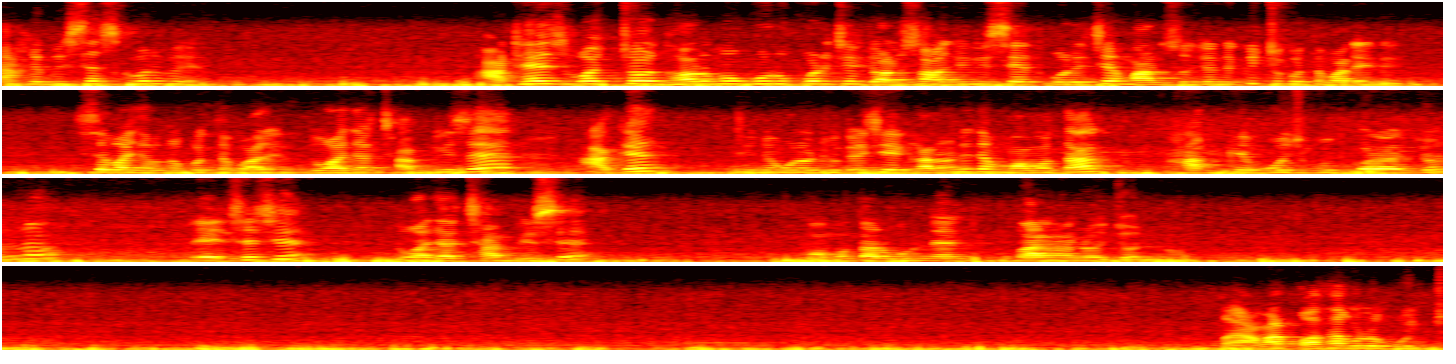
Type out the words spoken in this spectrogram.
কাকে বিশ্বাস করবে? আঠাইশ বছর ধর্মগুরু করেছে, জলসা নিষেধ করেছে মানুষের জন্য কিছু করতে পারেনি। সেবা যত্ন করতে পারেনি। দু হাজার ছাব্বিশে আগে তৃণমূলে ঢুকেছে এই কারণে যে মমতার হাতকে মজবুত করার জন্য এসেছে দু হাজার ছাব্বিশে মমতার উন্নয়ন বাড়ানোর জন্য। আমার কথাগুলো বুঝছ?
